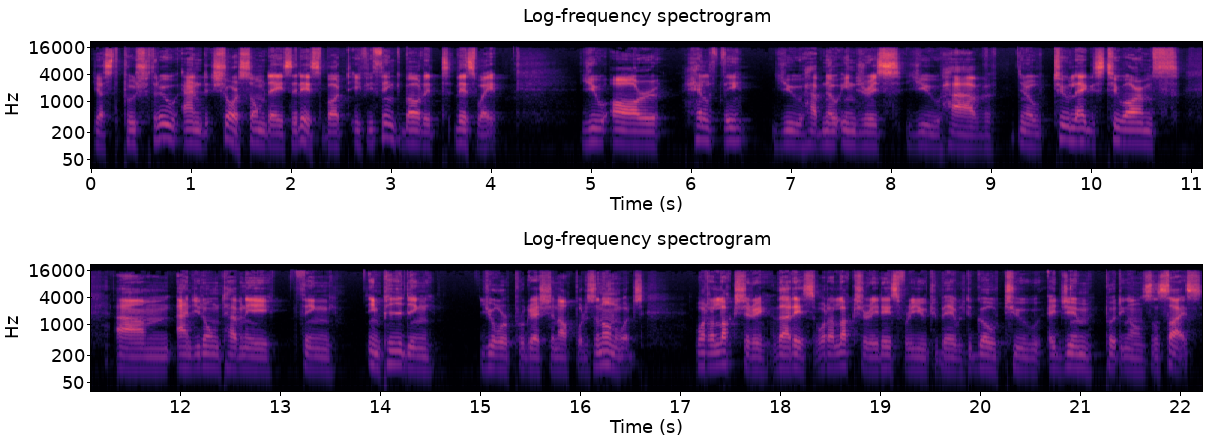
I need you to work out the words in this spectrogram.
just push through, and sure, some days it is, but if you think about it this way, you are healthy, you have no injuries, you have, you know, two legs, two arms, um, and you don't have anything impeding your progression upwards and onwards. What a luxury that is. What a luxury it is for you to be able to go to a gym putting on some size.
